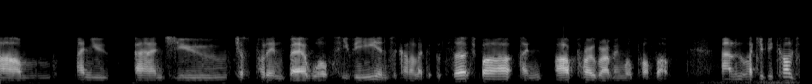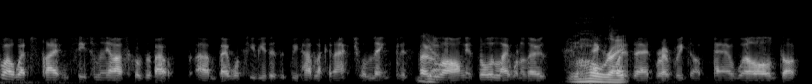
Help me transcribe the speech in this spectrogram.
um, and you and you just put in Bear World TV into kind of like the search bar, and our programming will pop up. And like if you come to our website and see some of the articles about um, Bear World TV, there's- we have like an actual link, but it's so Yeah. long. It's all like one of those Oh right. XYZ, Revry.bearworld, dot,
